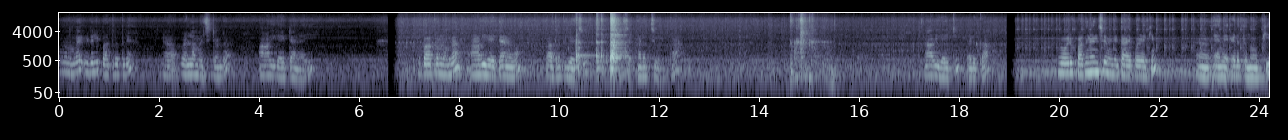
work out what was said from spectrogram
അപ്പോൾ നമ്മൾ ഇഡലി പാത്രത്തിൽ വെള്ളം വെച്ചിട്ടുണ്ട്. ആവി കയറ്റാനായി. പാത്രം നമ്മൾ ആവി കയറ്റാനുള്ള പാത്രത്തിൽ വെച്ച് അടച്ചു കൊടുക്കാം ആവി കയറ്റി എടുക്കാം അപ്പോൾ ഒരു പതിനഞ്ച് മിനിറ്റ് ആയപ്പോഴേക്കും ഞാൻ എടുത്ത് നോക്കി.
